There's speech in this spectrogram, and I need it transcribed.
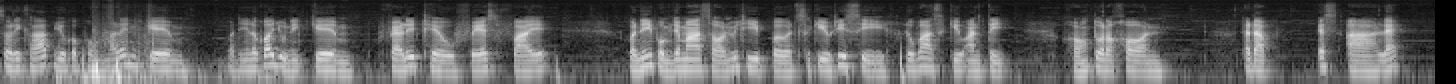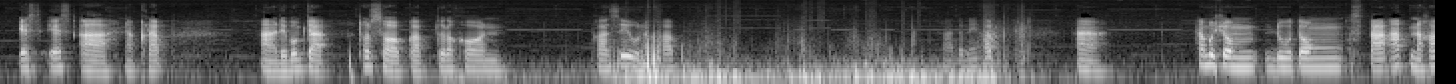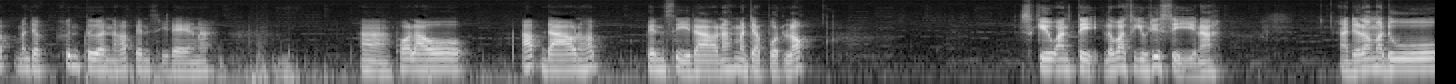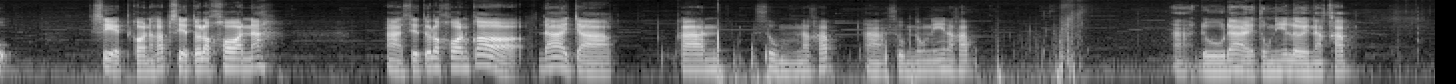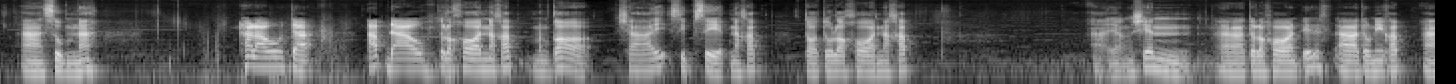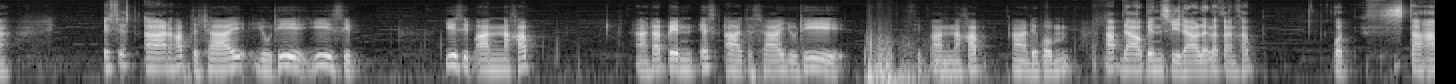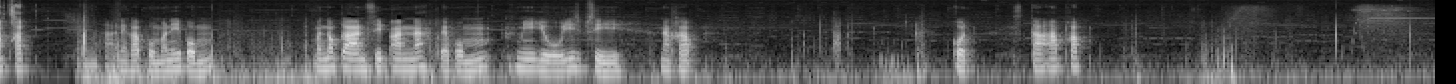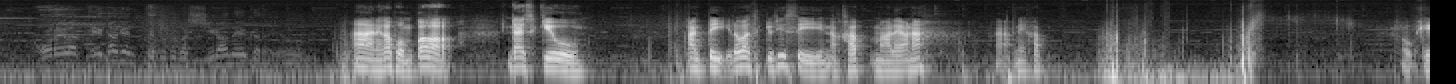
สวัสดีครับ อยู่กับผมมาเล่นเกม วันนี้เราก็อยู่ในเกม Fairy Tail Face Fight วันนี้ผมจะมาสอนวิธีเปิดสกิลที่ 4 หรือว่าสกิลอันติ ของตัวละคร ระดับ SR และ SSR นะครับ อ่าเดี๋ยวผมจะทดสอบกับตัวละครกาซิลนะครับ อ่าตัวนี้ครับ อ่า ท่านผู้ชมดูตรง Star Up นะครับ มันจะขึ้นเตือนนะครับ เป็นสีแดงนะ อ่า พอเราอัพดาวนะครับ เป็นสีดาวนะ มันจะปลดล็อกสกิลอันติ หรือว่าสกิลที่สี่นะ อ่าเดี๋ยวเรามาดูเศษก่อนนะครับ เศษตัวละครนะ อ่า เศษตัวละครก็ได้จากการสุ่มนะครับ อ่า สุ่มตรงนี้นะครับ อ่าดูได้ตรงนี้เลยนะครับอ่าสุ่มนะ ถ้าเราจะอัพดาวตัวละครนะครับ มันก็ใช้ 10 เศษนะครับ ต่อตัวละครนะครับอ่าอย่างเช่นอ่าตัวละคร SSR ตรงนี้ครับอ่า SSR นะครับจะใช้อยู่ที่ 20 20 อันนะครับอ่าถ้าเป็น SR จะใช้อยู่ที่ 10 อันนะครับอ่าเดี๋ยวผมอัพดาวเป็น 4 ดาวเลยแล้วกันครับ กด start up ครับนี่ครับผมอันนี้ผมมันต้องการ 10 อันนะ แต่ผมมีอยู่ 24 นะครับ กด start up ครับ อ่านะครับผมก็ได้สกิลอันติหรือว่าสกิลที่ 4 นะครับ มาแล้วนะ อ่านี่ครับ โอเค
